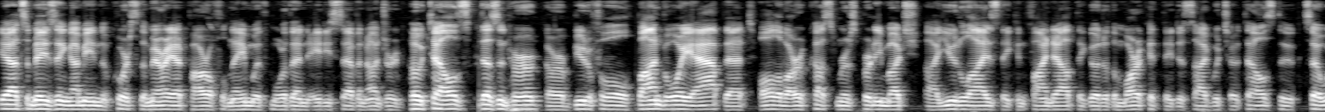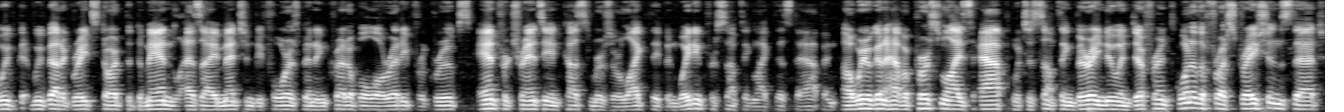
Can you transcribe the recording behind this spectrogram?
Yeah, it's amazing. I mean, of course, the Marriott powerful name with more than 8,700 hotels doesn't hurt. Our beautiful Bonvoy app that all of our customers pretty much uh, utilize. They can find out. They go to the market. They decide which hotels to. So we've we've got a great start. The demand, as I mentioned before, has been incredible already for groups and for transient customers alike. They've been waiting for something like this to happen. Uh, we are going to have a personalized app, which is something very new and different. One of the frustrations that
